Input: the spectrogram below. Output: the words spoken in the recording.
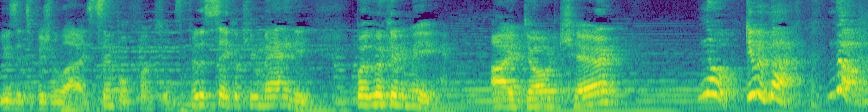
use it to visualize simple functions for the sake of humanity. But look at me. I don't care. No! Give it back! No!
